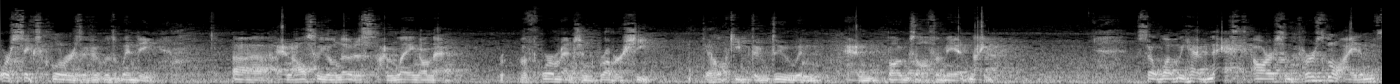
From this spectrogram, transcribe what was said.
or six corners if it was windy. Uh, and also you'll notice I'm laying on that before mentioned rubber sheet. to help keep the dew and, and bugs off of me at night. So what we have next are some personal items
